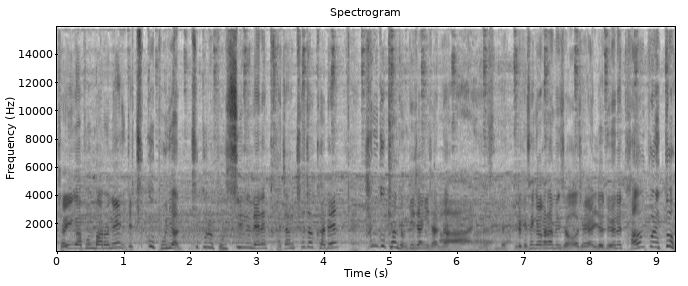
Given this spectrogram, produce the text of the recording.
저희가 본 바로는 이제 축구 본연, 축구를 볼 수 있는 데는 가장 최적화된 한국형 경기장이지 않나. 아 그렇습니다. 네, 이렇게 생각을 하면서 저희 알려드리는 다음번에 또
